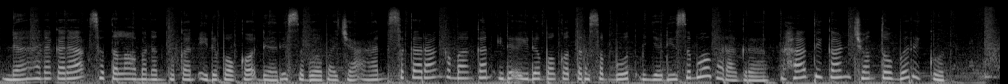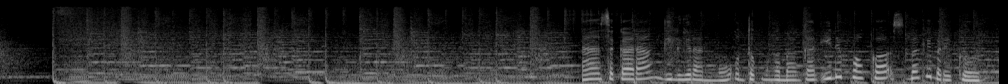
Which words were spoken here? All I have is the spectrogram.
Nah, anak-anak, setelah menentukan ide pokok dari sebuah bacaan, sekarang kembangkan ide-ide pokok tersebut menjadi sebuah paragraf. Perhatikan contoh berikut. Nah, sekarang giliranmu untuk mengembangkan ide pokok sebagai berikut.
